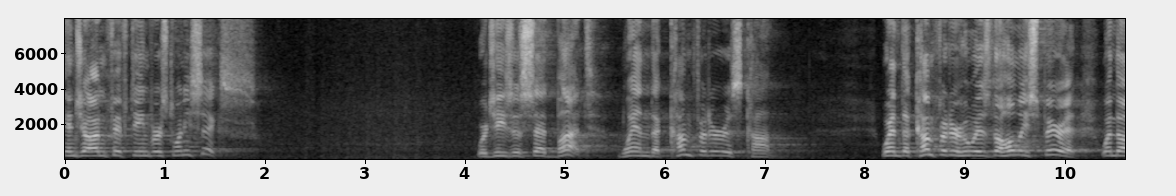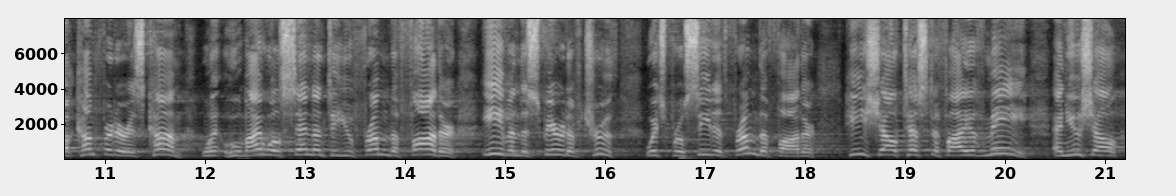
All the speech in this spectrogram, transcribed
in John 15, verse 26, where Jesus said, But when the Comforter is come, when the Comforter, who is the Holy Spirit, when the Comforter is come, whom I will send unto you from the Father, even the Spirit of truth, which proceedeth from the Father, he shall testify of me, and you shall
